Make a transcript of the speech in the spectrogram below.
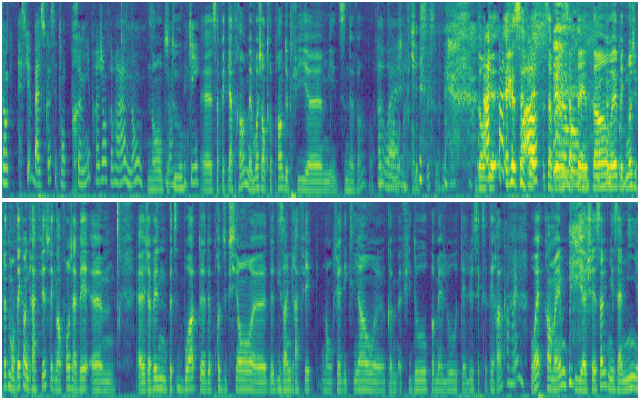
Donc, est-ce que Bazooka, c'est ton premier projet entrepreneurial? Non. Non, du tout. Euh, ça fait 4 ans, mais moi, j'entreprends depuis euh, mes 19 ans, en fait. Ah j'ai 36 maintenant. Donc, euh, ça, fait, ça fait un certain temps, ouais. Fait que moi, j'ai fait mon deck en graphisme. Fait que dans le fond, j'avais j'avais une petite boîte de production de design graphique. Donc, j'avais des clients comme Fido, Pomelo, TELUS, etc. Quand même. Ouais, quand même. Puis, je faisais ça avec mes amis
